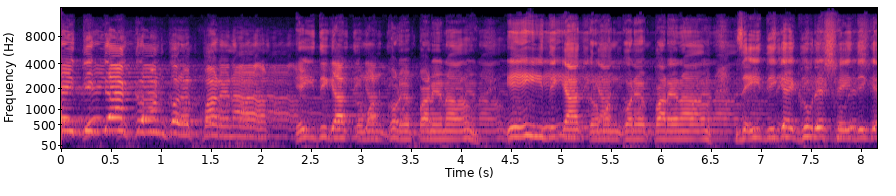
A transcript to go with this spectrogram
এই দিকটা আক্রমণ করে পারে না। এই দিকে আক্রমণ করে পারে না এই দিকে আক্রমণ করে পারে না যেই দিকে ঘুরে সেই দিকে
